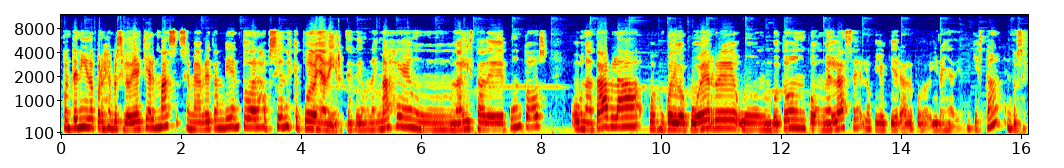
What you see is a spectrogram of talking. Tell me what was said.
contenido, por ejemplo, si lo doy aquí al más, se me abre también todas las opciones que puedo añadir, desde una imagen, una lista de puntos, una tabla, pues un código QR, un botón con un enlace, lo que yo quiera, lo puedo ir añadiendo. Aquí está, entonces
